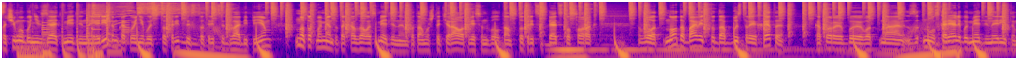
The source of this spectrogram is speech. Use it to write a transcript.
почему бы не взять медленный ритм какой-нибудь 130-132 BPM. Но тот момент это казалось медленным, потому что тираут весь он был там 135-140. Вот. Но добавить туда быстрые хэты, которые бы вот на, ну, ускоряли бы медленный ритм.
